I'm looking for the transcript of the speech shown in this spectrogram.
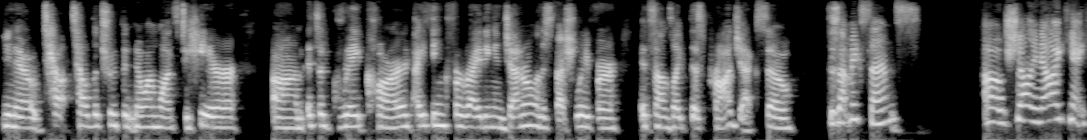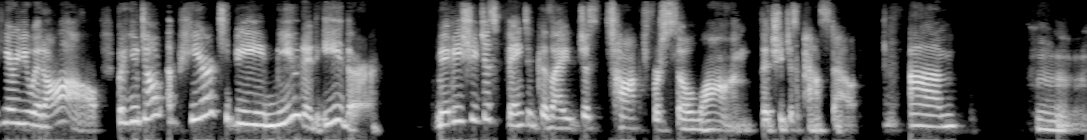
you know, tell, tell the truth that no one wants to hear. Um, it's a great card, I think, for writing in general, and especially for it sounds like this project. So, does that make sense? Oh, Shelly, now I can't hear you at all. But you don't appear to be muted either. Maybe she just fainted because I just talked for so long that she just passed out. Um, hmm.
